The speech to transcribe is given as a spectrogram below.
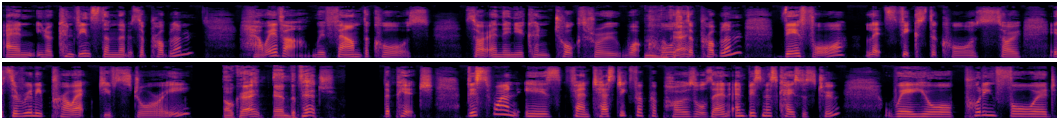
and you know, convince them that it's a problem. However, we've found the cause. So, and then you can talk through what mm, caused okay. the problem. Therefore, let's fix the cause. So, it's a really proactive story. Okay, and the pitch the pitch. This one is fantastic for proposals and, and business cases too, where you're putting forward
